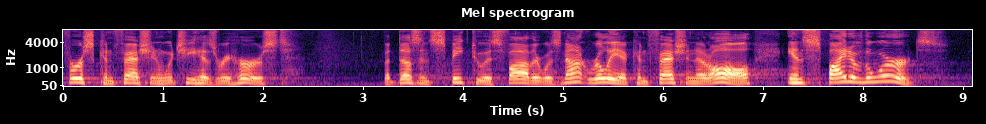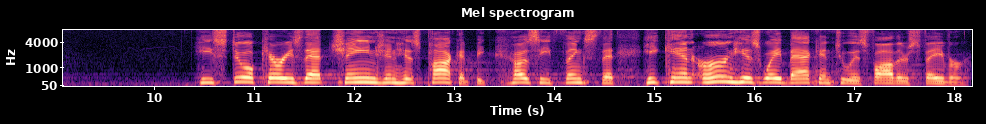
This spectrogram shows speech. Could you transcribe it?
first confession, which he has rehearsed but doesn't speak to his father, was not really a confession at all in spite of the words. He still carries that change in his pocket because he thinks that he can earn his way back into his father's favor.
